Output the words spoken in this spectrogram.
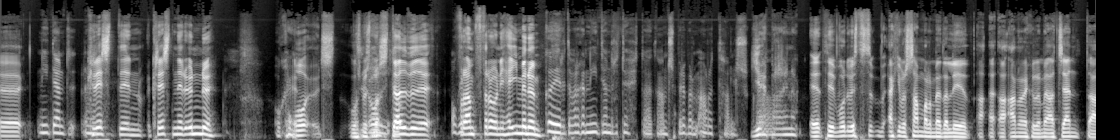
Uh, 19 Kristin, Kristinir unnu ok, og, og, og, og stöðfuðu ok, framþróun í heiminum. guður, þetta var eitthvað 1920 eitthvað, hann spyrir bara um áratal sko. Ég er bara að reyna e, þið voru vist ekki verið sammála með þetta lið a- a- a- annar einhverju með agenda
